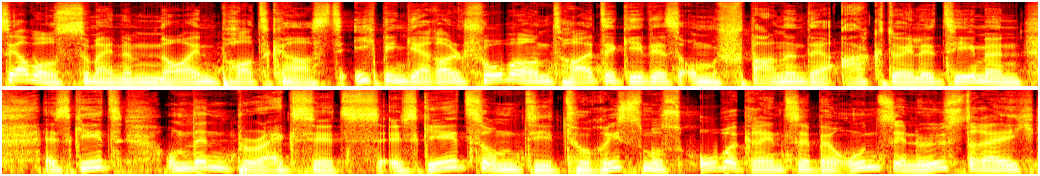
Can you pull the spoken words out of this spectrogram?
Servus zu meinem neuen Podcast. Ich bin Gerald Schober und heute geht es um spannende aktuelle Themen. Es geht um den Brexit. Es geht um die Tourismusobergrenze bei uns in Österreich.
